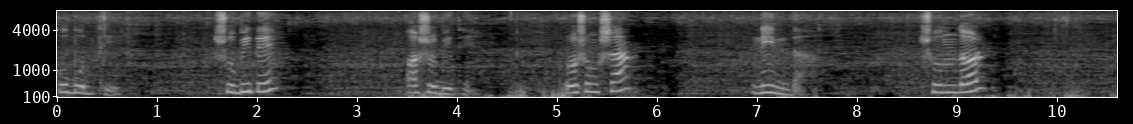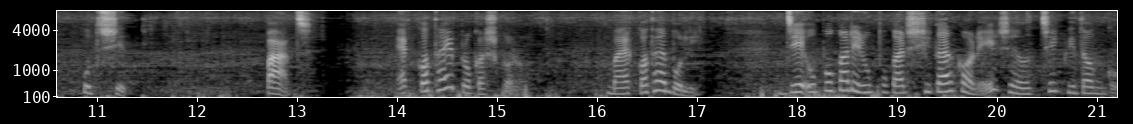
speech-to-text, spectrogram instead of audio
কুবুদ্ধি। সুবিধে, অসুবিধে। প্রশংসা, নিন্দা। সুন্দর, কুৎসিত। পাঁচ, এক কথায় প্রকাশ করো বা এক কথায় বলি। যে উপকারীর উপকার স্বীকার করে সে হচ্ছে কৃতজ্ঞ।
